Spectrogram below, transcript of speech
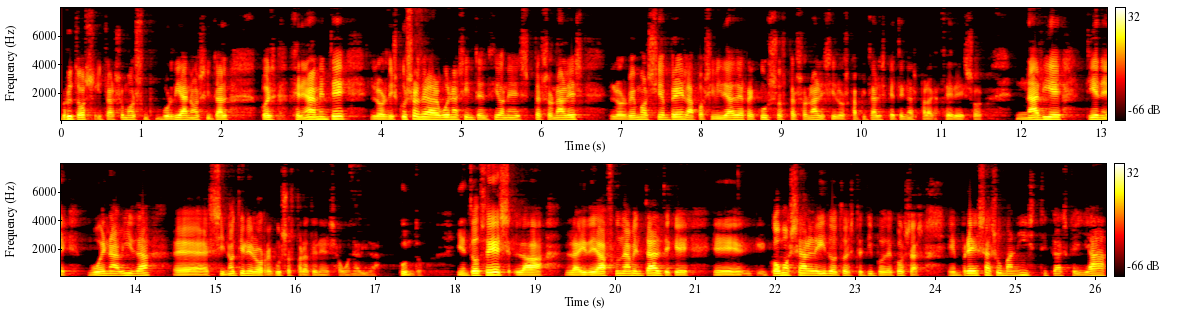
brutos y tal, somos burdianos y tal, pues generalmente los discursos de las buenas intenciones personales los vemos siempre en la posibilidad de recursos personales y los capitales que tengas para hacer eso. Nadie tiene buena vida eh, si no tiene los recursos para tener esa buena vida. Punto. Y entonces la, idea fundamental de eh, que, cómo se han leído todo este tipo de cosas, empresas humanísticas que ya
